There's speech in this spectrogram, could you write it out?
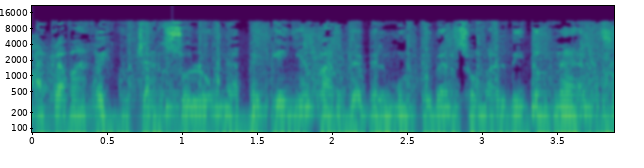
Acabas de escuchar solo una pequeña parte del multiverso Malditos Nerds.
